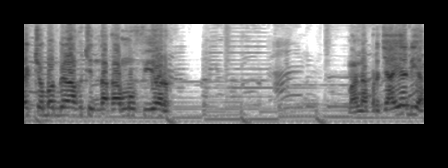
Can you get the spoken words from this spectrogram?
Rek coba bilang aku cinta kamu, Fior. Mana percaya dia?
